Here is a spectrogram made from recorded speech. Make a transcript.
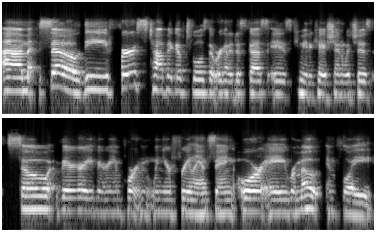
Um, so the first topic of tools that we're going to discuss is communication, which is so very, very important when you're freelancing or a remote employee.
